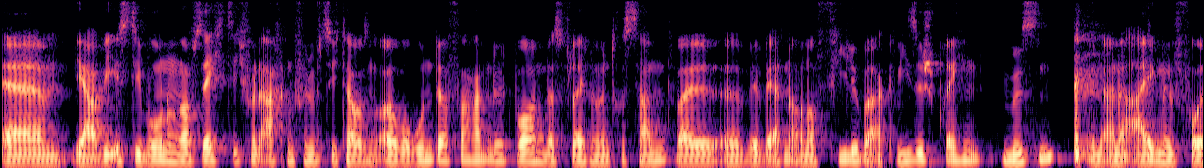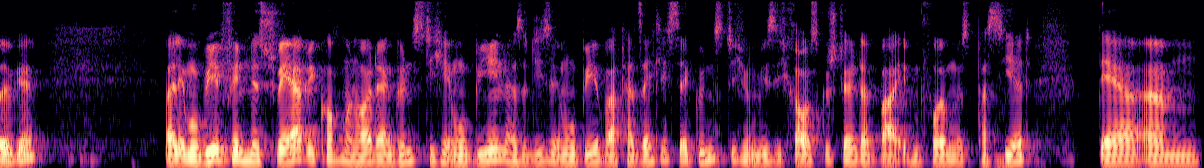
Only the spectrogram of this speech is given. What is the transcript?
Ähm, ja, wie ist die Wohnung auf 60 von 58.000 Euro runter verhandelt worden? Das ist vielleicht noch interessant, weil äh, wir werden auch noch viel über Akquise sprechen müssen in einer eigenen Folge. Weil Immobilien finden ist schwer. Wie kommt man heute an günstige Immobilien? Also diese Immobilie war tatsächlich sehr günstig und wie sich herausgestellt hat, war eben Folgendes passiert. Der, ähm,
